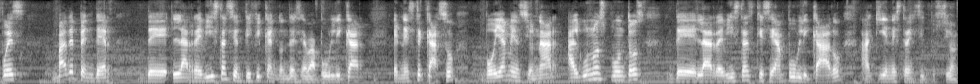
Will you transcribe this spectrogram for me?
pues va a depender de la revista científica en donde se va a publicar. En este caso voy a mencionar algunos puntos de las revistas que se han publicado aquí en esta institución.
